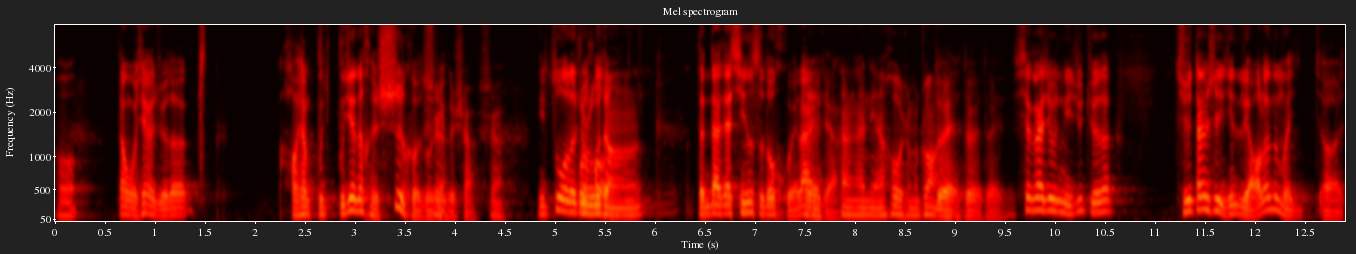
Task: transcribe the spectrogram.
哦，但我现在觉得好像不不见得很适合做这个事儿。是，你做了之后，如等等大家心思都回来一点，看看年后什么状态。对对对，现在就你就觉得，其实当时已经聊了那么呃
